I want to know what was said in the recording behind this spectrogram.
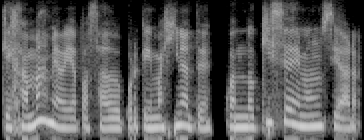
que jamás me había pasado, porque imagínate, cuando quise denunciar,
